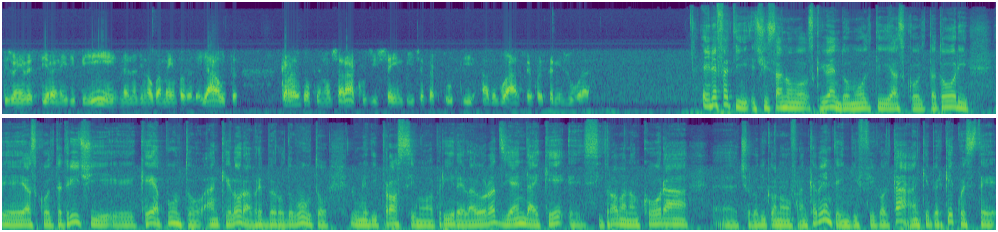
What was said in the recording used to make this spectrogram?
Bisogna investire nei DPI, nel rinnovamento delle layout, credo che non sarà così semplice per tutti adeguarsi a queste misure. E in effetti ci stanno scrivendo molti ascoltatori e ascoltatrici eh, che appunto anche loro avrebbero dovuto lunedì prossimo aprire la loro azienda e che eh, si trovano ancora, eh, ce lo dicono francamente, in difficoltà anche perché queste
